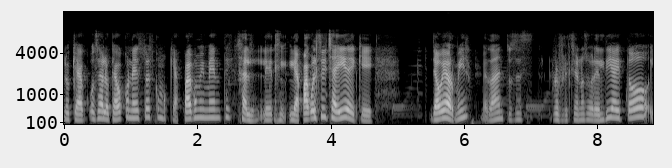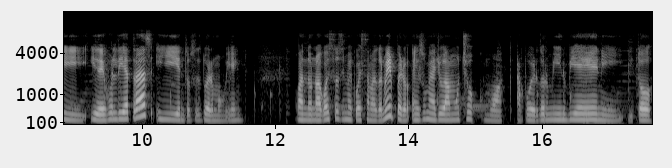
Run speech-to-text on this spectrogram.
lo que hago, o sea, lo que hago con esto es como que apago mi mente, o sea, le, le apago el switch ahí de que ya voy a dormir, ¿verdad? Entonces reflexiono sobre el día y todo y, y dejo el día atrás y entonces duermo bien. Cuando no hago esto sí me cuesta más dormir, pero eso me ayuda mucho como a, poder dormir bien y, y, todo.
